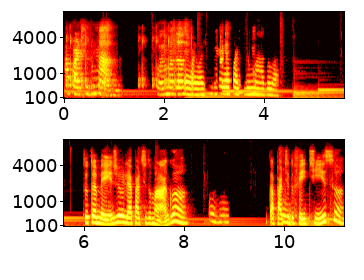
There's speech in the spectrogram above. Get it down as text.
A parte do mago. Foi uma das É, partes eu acho que foi a parte do mago lá. Tu também, Júlia, a parte do mago? Uhum. A parte Sim. do feitiço? É.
